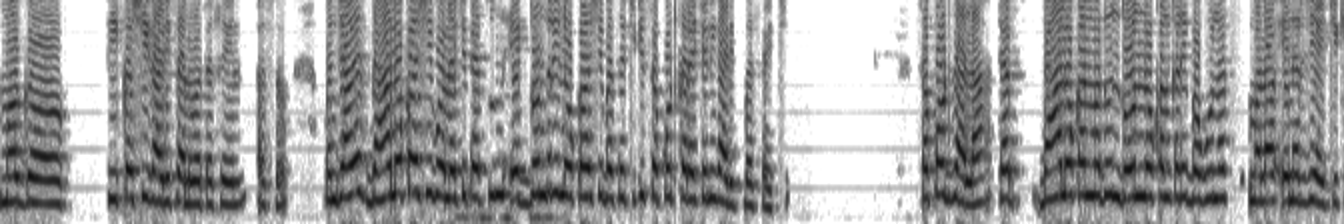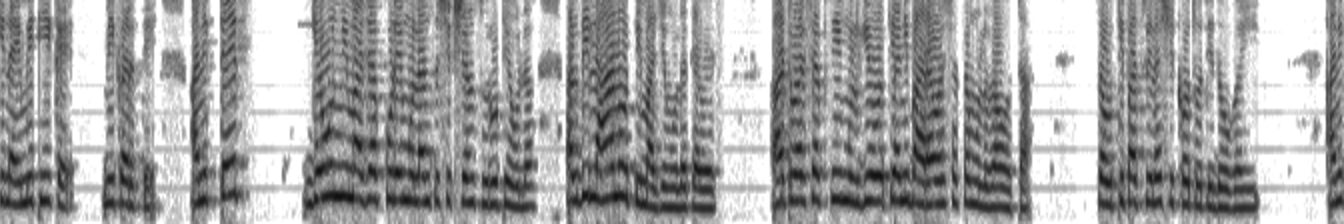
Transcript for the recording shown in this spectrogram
मग ती कशी गाडी चालवत असेल असं. पण ज्यावेळेस दहा लोक अशी बोलायची त्यातून एक दोन तरी लोक अशी बसायची की सपोर्ट करायची आणि गाडीत बसायची. सपोर्ट झाला. त्यात दहा लोकांमधून दोन लोकांकडे बघूनच मला एनर्जी यायची की नाही मी ठीक आहे मी करते. आणि तेच घेऊन मी माझ्या पुढे मुलांचं शिक्षण सुरू ठेवलं. अगदी लहान होती माझी मुलं त्यावेळेस. आठ वर्षाची मुलगी होती आणि बारा वर्षाचा मुलगा होता. चौथी पाचवीला शिकवत होती दोघंही. आणि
